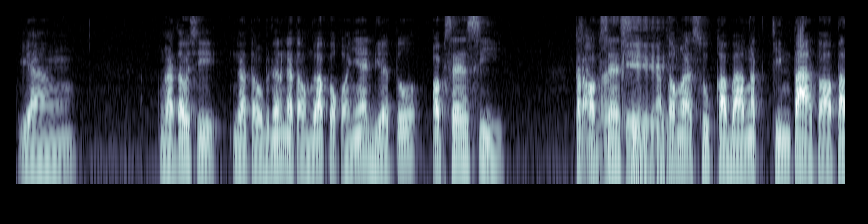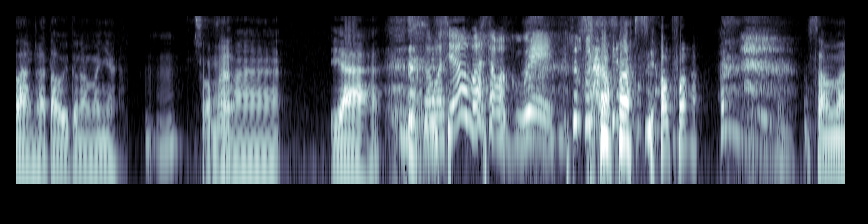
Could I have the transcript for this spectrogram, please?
yang nggak tahu sih, nggak tahu benar nggak tahu nggak. Pokoknya dia tuh obsesi, terobsesi Oke. atau nggak suka banget cinta atau apalah nggak tahu itu namanya. Sama, Sama, ya, sama siapa sama gue sama siapa? Sama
